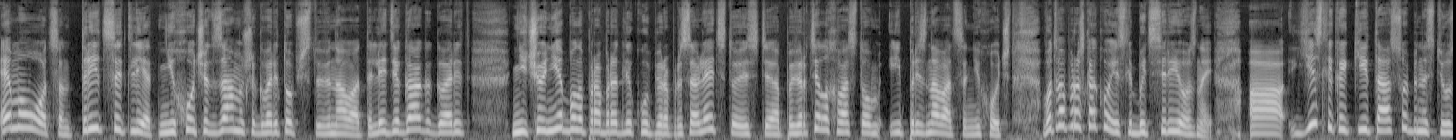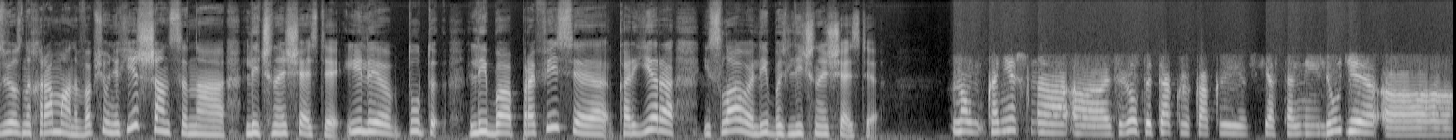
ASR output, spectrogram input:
Эмма Уотсон, 30 лет, не хочет замуж и говорит, общество виновато. Леди Гага говорит, ничего не было про Брэдли Купера, представляете? То есть э, повертела хвостом и признаваться не хочет. Вот вопрос какой, если быть серьезной. А есть ли какие-то особенности у звездных романов? Вообще у них есть шансы на личное счастье? Или тут либо профессия, карьера и слава, либо личное счастье? Ну, конечно, звезды так же, как и все остальные люди, э,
